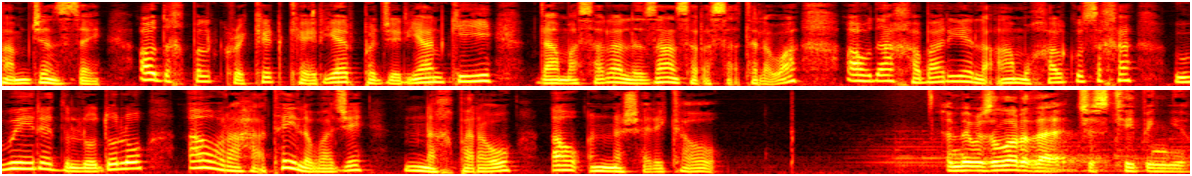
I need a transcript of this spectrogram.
هم جنس دی او د خپل کرکټ کیریر په جریان کې دا مسله لزان سره ساتله و او دا خبر یې له عام خلکو څخه ویره درلودلو او راحتۍ لوجه نه خبرو او نه شریکاو And there was a lot of that just keeping your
